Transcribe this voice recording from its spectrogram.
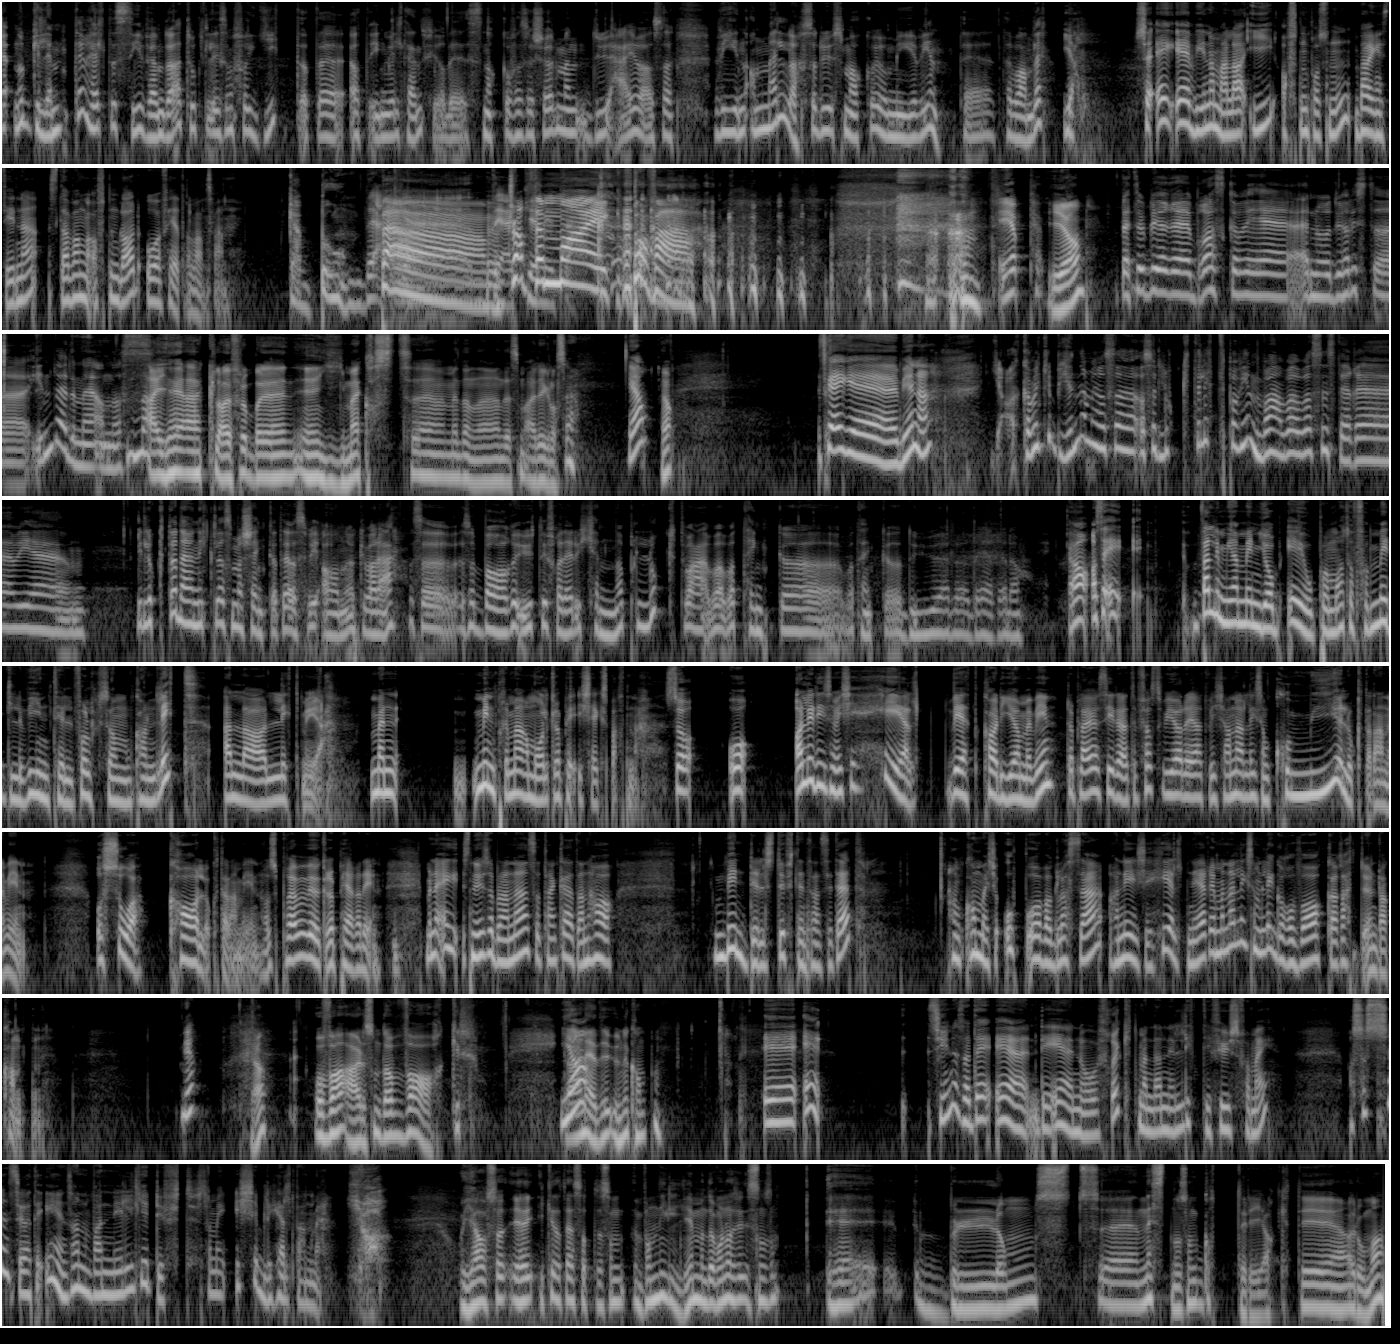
Ja, nå glemte jeg jo helt å si hvem du er. Jeg tok det liksom for gitt at, eh, at Ingvild Tenfjord snakker for seg sjøl, men du er jo altså vinanmelder, så du smaker jo mye vin til, til vanlig. Ja. Så jeg er vinanmelder i Aftenposten, Bergens Tidende, Stavanger Aftenblad og Fedrelandsvenn. Gaboom! Det er Bam! ikke, det er Drop ikke the litt- mic! Boffa! Jepp. Ja. Dette blir eh, bra. Skal vi, er det noe du har lyst til å innlede med, Anders? Nei, jeg er klar for å bare eh, gi meg kast eh, med denne, det som er i glasset. Ja. Ja. Skal jeg eh, begynne? Ja, kan vi ikke begynne med å altså, lukte litt på vin? Hva, hva, hva syns dere vi eh, Vi lukter, det er jo Niklas som har skjenka til oss, vi aner jo ikke hva det er. Altså, altså Bare ut ifra det du kjenner på lukt, hva, hva, hva, tenker, hva tenker du eller dere da? Ja, altså jeg, Veldig mye av min jobb er jo på en måte å formidle vin til folk som kan litt, eller litt mye. Men min primære målgruppe er ikke ekspertene. Så, og alle de som ikke helt vet hva de gjør med vin, da pleier jeg å si det at det første vi gjør, det er at vi kjenner liksom hvor mye lukter denne vinen. Og så hva lukter den vinen. Og så prøver vi å gruppere det inn. Men når jeg snuser på denne, så tenker jeg at den har middels duftintensitet. Han kommer ikke opp over glasset, han er ikke helt nedi, men han liksom ligger og vaker rett under kanten. Ja. Ja. Og hva er det som da vaker Ja, der nede under kanten? eh, jeg synes at det er, det er noe frukt, men den er litt diffus for meg. Og så syns jeg at det er en sånn vaniljeduft som jeg ikke blir helt venn med. Ja! Og jeg også, jeg, ikke at jeg satte det som vanilje, men det var noe sånn, sånn eh, blomst eh, Nesten noe sånn godteriaktig aroma.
